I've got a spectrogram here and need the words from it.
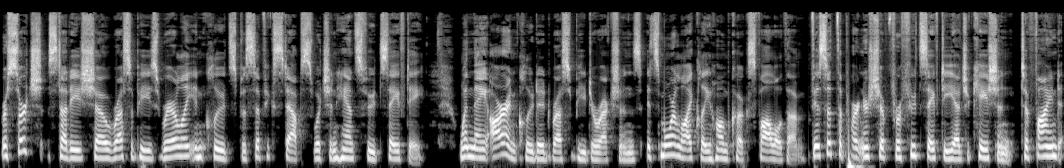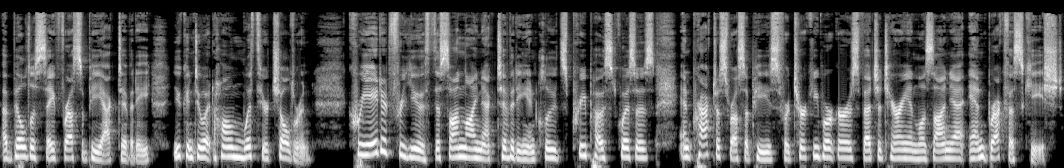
Research studies show recipes rarely include specific steps which enhance food safety. When they are included recipe directions, it's more likely home cooks follow them. Visit the Partnership for Food Safety Education to find a build a safe recipe activity you can do at home with your children. Created for youth, this online activity includes pre post quizzes and practice recipes for turkey burgers, vegetarian lasagna, and breakfast quiche.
